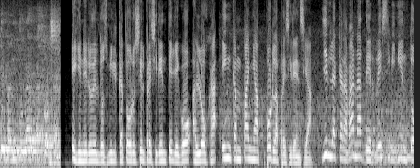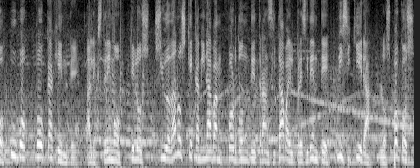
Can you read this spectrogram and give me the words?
de manipular las cosas. En enero del 2014 el presidente llegó a Loja en campaña por la presidencia y en la caravana de recibimiento hubo poca gente, al extremo que los ciudadanos que caminaban por donde transitaba el presidente ni siquiera los pocos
